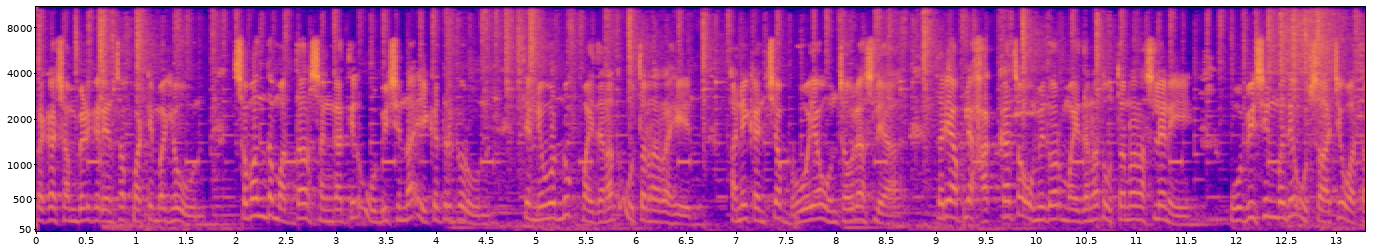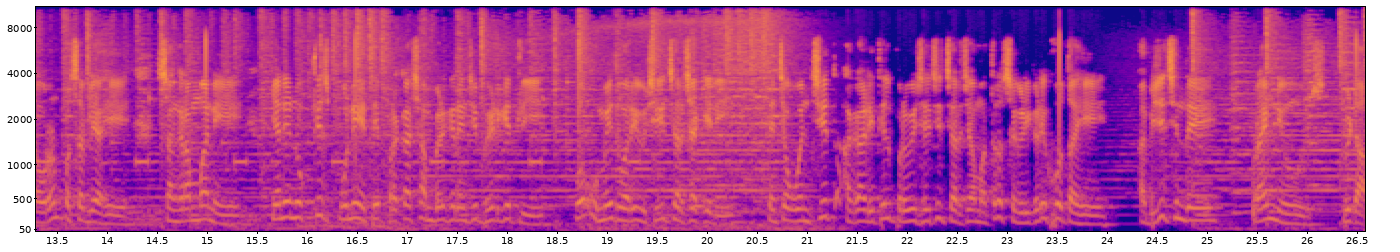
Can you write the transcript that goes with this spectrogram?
प्रकाश आंबेडकर यांचा पाठिंबा घेऊन संबंध मतदारसंघातील ओबीसींना एकत्र करून ते निवडणूक मैदानात उतरणार आहेत. अनेकांच्या भुवया उंचावल्या असल्या तरी आपल्या हक्काचा उमेदवार मैदानात उतरणार असल्याने ओबीसींमध्ये उत्साहाचे वातावरण पसरले आहे. संग्राम माने यांनी नुकतीच पुणे येथे प्रकाश आंबेडकर यांची भेट घेतली व उमेदवारीविषयी चर्चा केली. त्यांच्या वंचित आघाडीतील प्रवेशाची चर्चा मात्र सगळीकडे होत आहे. Abhijit Shinde prime news Vita.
